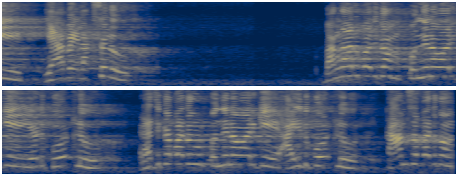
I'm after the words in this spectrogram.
వారికి యాభై లక్షలు. బంగారు పథకం పొందిన వారికి ఏడు కోట్లు రజక పథకం పొందిన వారికి ఐదు కోట్లు కాంస పథకం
